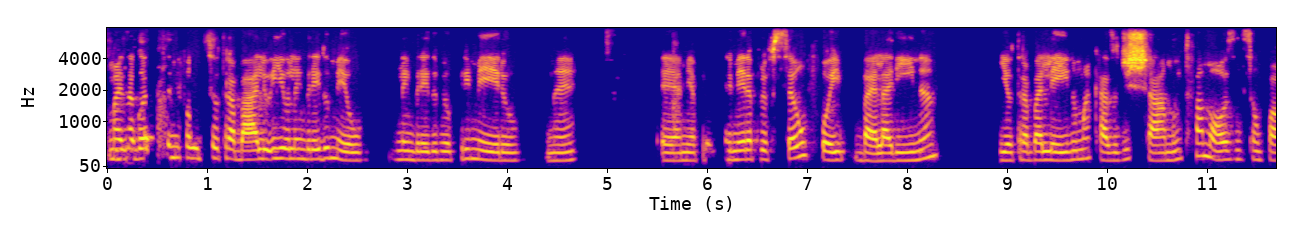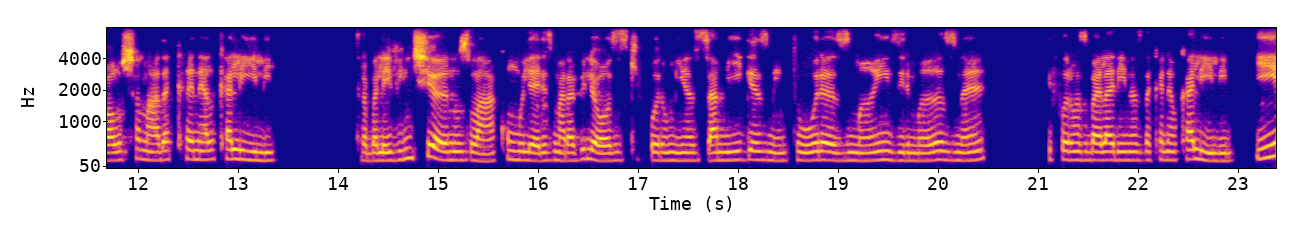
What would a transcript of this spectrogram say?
Mas uhum. agora você me falou do seu trabalho e eu lembrei do meu. Lembrei do meu primeiro, né? É, a minha primeira profissão foi bailarina e eu trabalhei numa casa de chá muito famosa em São Paulo chamada Canel Kalili. Trabalhei 20 anos lá com mulheres maravilhosas que foram minhas amigas, mentoras, mães, irmãs, né? Que foram as bailarinas da Canel Kalili. E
